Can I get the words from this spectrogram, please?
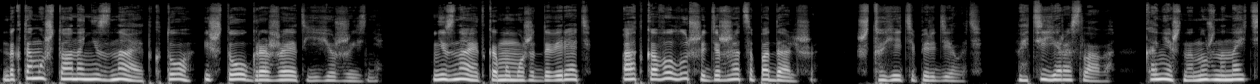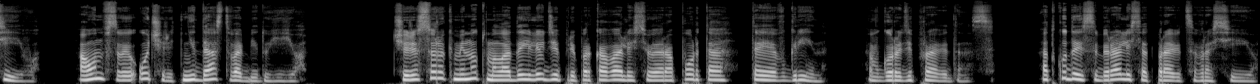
Да к тому, что она не знает, кто и что угрожает ее жизни. Не знает, кому может доверять, а от кого лучше держаться подальше. Что ей теперь делать? Найти Ярослава. Конечно, нужно найти его. А он, в свою очередь, не даст в обиду ее. Через 40 минут молодые люди припарковались у аэропорта ТФ Грин в городе Провиденс, откуда и собирались отправиться в Россию.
